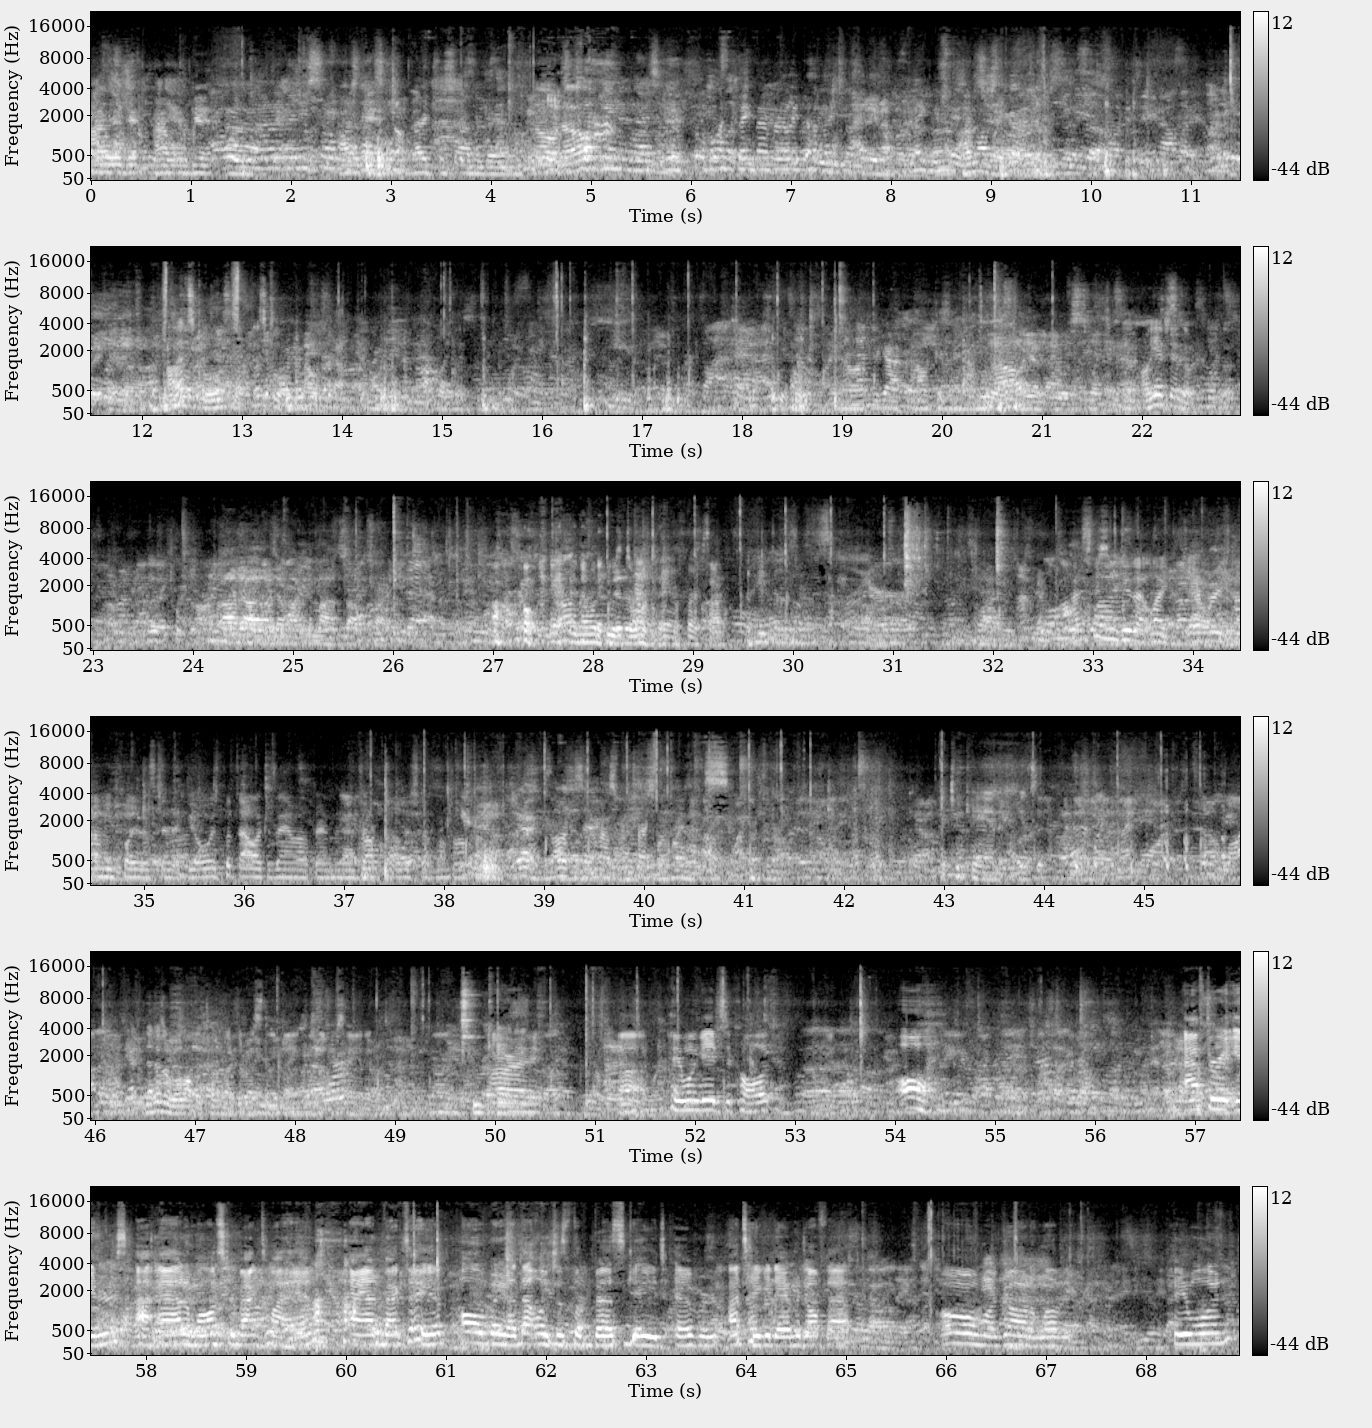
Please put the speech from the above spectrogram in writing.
I will get, I will get, uh, I will get righteous Abigail. Oh no. One thing that really does make me Oh, that's cool. That's cool. We got Alcazar. Oh, yeah, check it out. Oh, okay. I didn't know what he was doing there first time. I see you do that like every time you play this deck. You always put the Alakazam out there and then you drop the other stuff on top of it. Yeah, Alakazam has protect my opponents. The toucan gets it. That doesn't roll off the turn like the rest of the thing. That's what I'm saying. Toucan. Alright. Uh, pay one gauge to call it. Oh! After it enters, I add a monster back to my hand. I add back to hand. Oh man, that was just the best gauge ever. I take a damage off that. Oh my god, I love it. Pay one.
